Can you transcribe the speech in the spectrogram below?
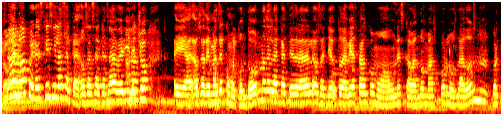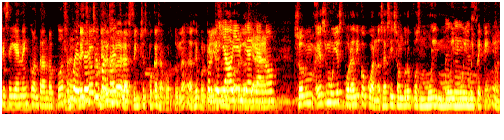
No, No, no, pero es que sí las alca o sea, se alcanzaba a ver y de hecho, eh, o sea, además del como el contorno de la catedral, o sea, ya- todavía estaban como aún excavando más por los lados porque seguían encontrando cosas. Pues, de, de hecho, hecho, eres cuando una de las pinches pocas afortunadas, ¿eh? Porque, Porque esos ya hoy en día ya no. Son, es muy esporádico cuando se hace y son grupos muy, muy, muy, muy pequeños.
